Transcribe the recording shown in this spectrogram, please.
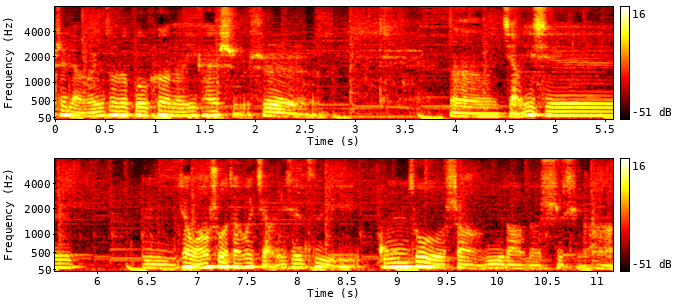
这两个人做的播客呢，一开始是，嗯，讲一些，嗯，像王硕他会讲一些自己工作上遇到的事情哈，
